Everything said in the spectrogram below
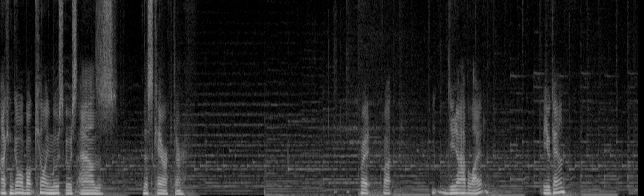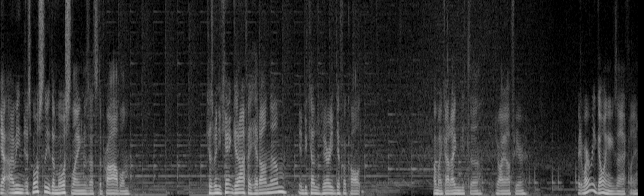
I can go about killing Moose Goose as this character. Wait, what? Do you not have a light? You can? Yeah, I mean, it's mostly the Moslings that's the problem. Because when you can't get off a hit on them, it becomes very difficult. Oh my god, I need to dry off here. Wait, where are we going exactly?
